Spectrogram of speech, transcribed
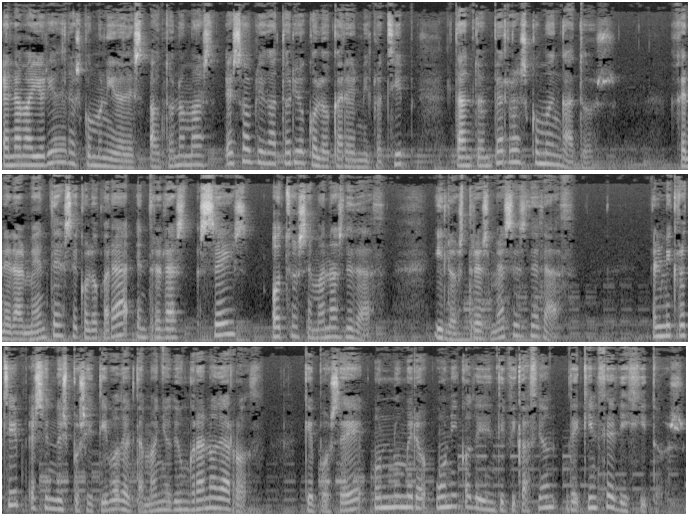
en la mayoría de las comunidades autónomas es obligatorio colocar el microchip tanto en perros como en gatos. Generalmente se colocará entre las 6-8 semanas de edad y los 3 meses de edad. El microchip es un dispositivo del tamaño de un grano de arroz que posee un número único de identificación de 15 dígitos.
